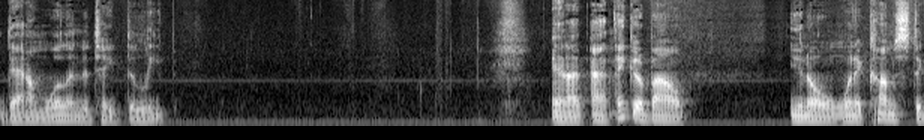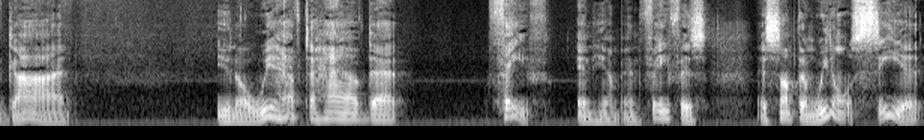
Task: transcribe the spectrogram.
that I'm willing to take the leap. And I, I think about, you know, when it comes to God, you know, we have to have that faith in Him. And faith is is something we don't see it,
